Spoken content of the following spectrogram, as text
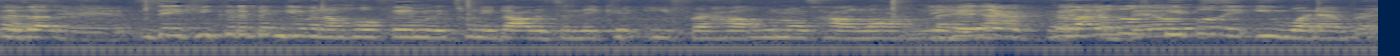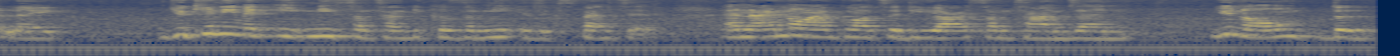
because that of, serious. they he could have been giving a whole family twenty dollars and they could eat for how who knows how long. Like, Exactly. a lot of those bills. people they eat whatever. Like you can't even eat meat sometimes because the meat is expensive. And I know I've gone to DR sometimes and you know the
